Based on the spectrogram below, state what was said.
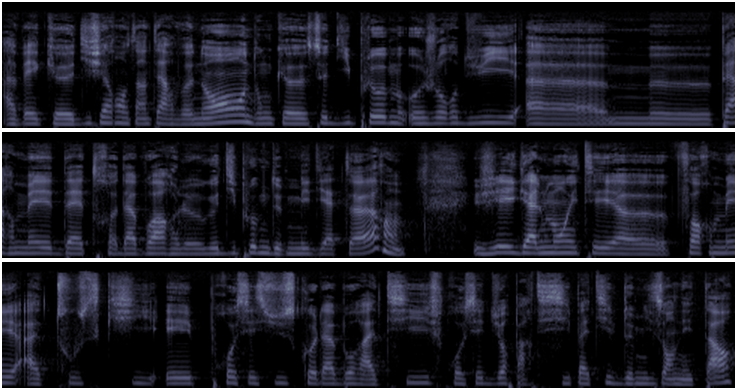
avec différents intervenants. Donc ce diplôme aujourd'hui me permet d'être d'avoir le, le, diplôme de médiateur. J'ai également été formée à tout ce qui est processus collaboratif, procédure participative de mise en état.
